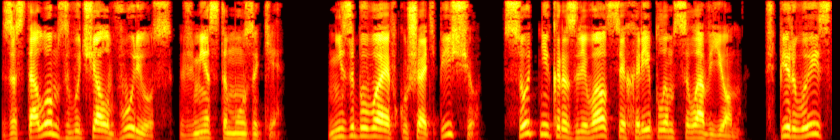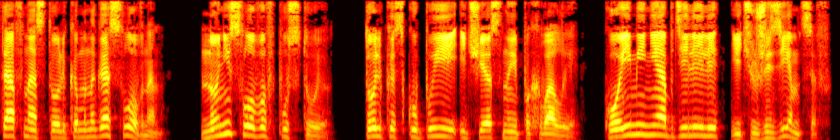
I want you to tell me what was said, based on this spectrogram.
За столом звучал Вуриус вместо музыки. Не забывая вкушать пищу, сотник разливался хриплым соловьем, впервые став настолько многословным, но ни слова впустую, только скупые и честные похвалы, коими не обделили и чужеземцев.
